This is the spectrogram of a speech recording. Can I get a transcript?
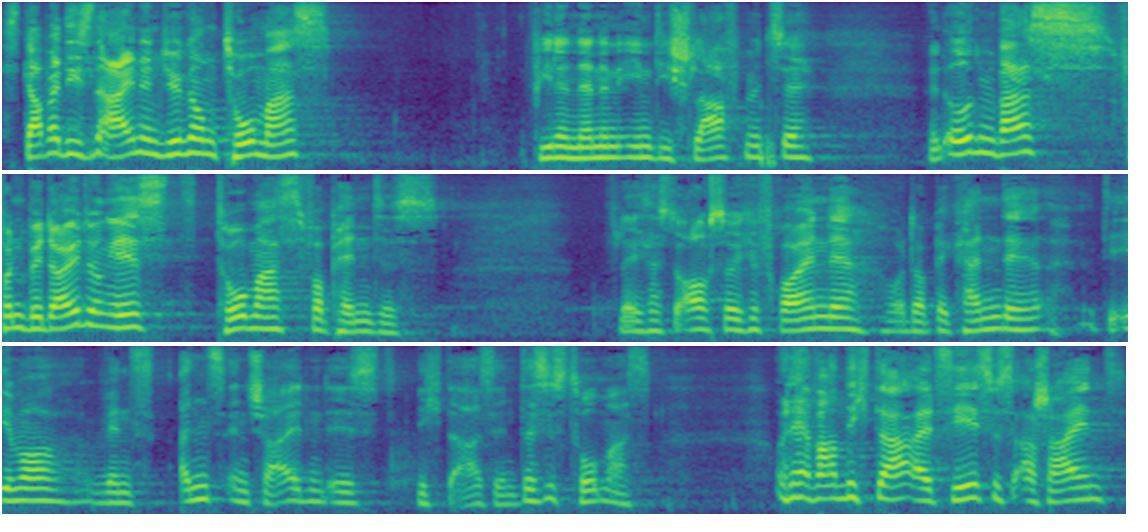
Es gab bei diesen einen Jüngern Thomas, viele nennen ihn die Schlafmütze. Wenn irgendwas von Bedeutung ist, Thomas verpennt es. Vielleicht hast du auch solche Freunde oder Bekannte, die immer, wenn es ganz entscheidend ist, nicht da sind. Das ist Thomas. Und er war nicht da, als Jesus erscheint.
